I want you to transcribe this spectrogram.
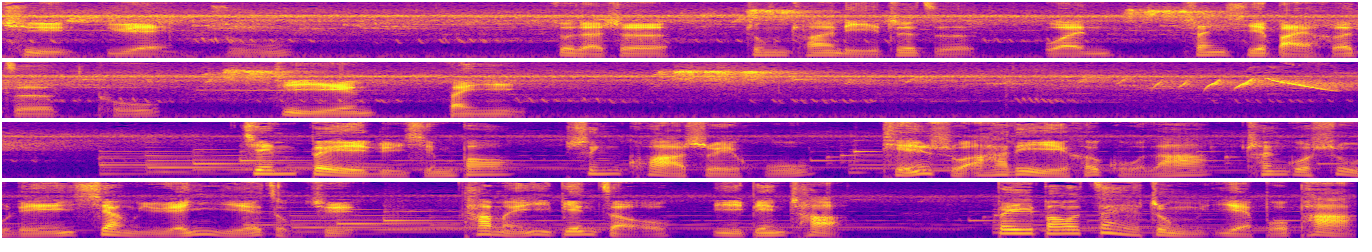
去远足》，作者是中川里之子，文山西百合子图，季莹翻译。肩背旅行包。身跨水壶，田鼠阿丽和古拉穿过树林向原野走去。他们一边走一边唱：“背包再重也不怕，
